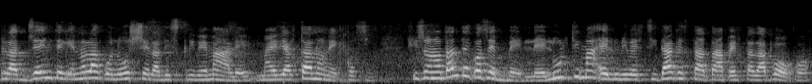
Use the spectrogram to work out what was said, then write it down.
La gente che non la conosce la descrive male, ma in realtà non è così. Ci sono tante cose belle, l'ultima è l'università che è stata aperta da poco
